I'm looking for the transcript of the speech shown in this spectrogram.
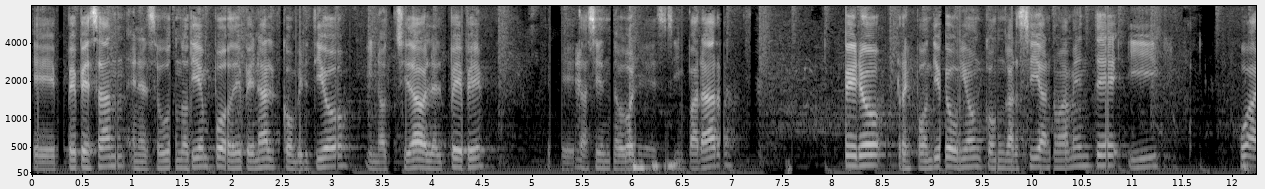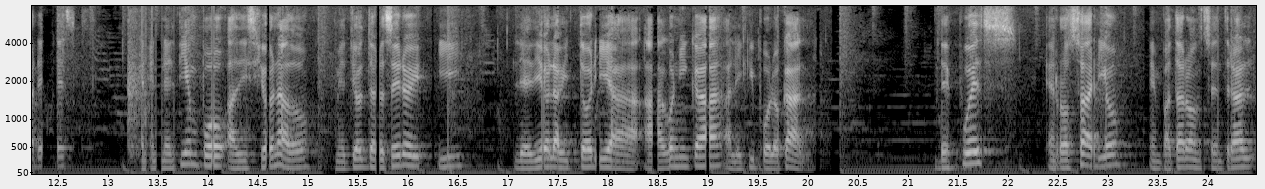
Eh, Pepe San en el segundo tiempo de penal convirtió inoxidable el Pepe está haciendo goles sin parar. Pero respondió Unión con García nuevamente y Juárez en el tiempo adicionado metió el tercero y, le dio la victoria agónica al equipo local. Después, en Rosario, empataron Central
